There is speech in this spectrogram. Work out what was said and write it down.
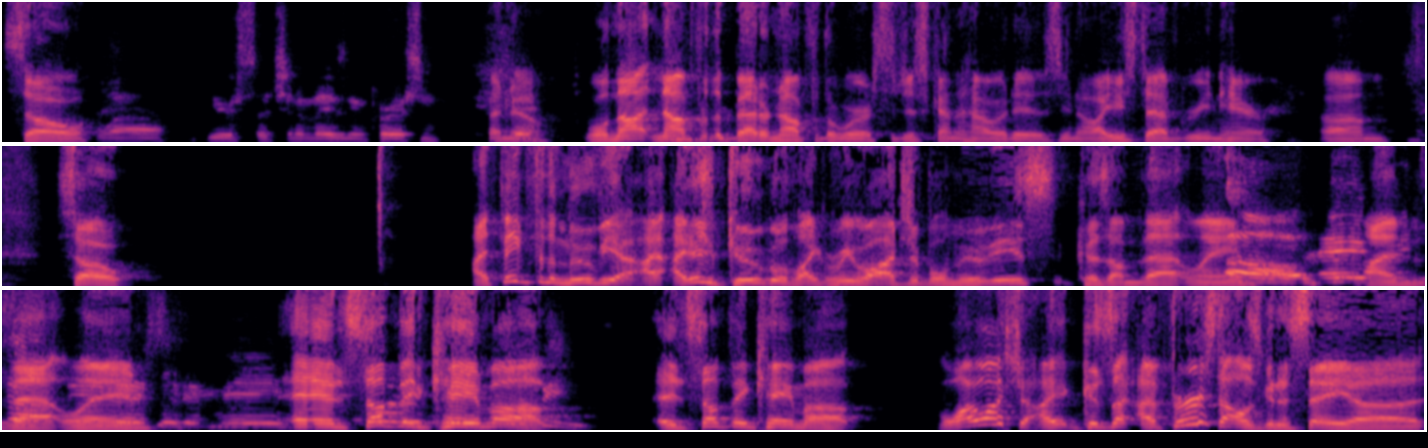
So Wow, you're such an amazing person. I know. Well, not not for the better, not for the worse. It's just kind of how it is. You know, I used to have green hair. Um, so I think for the movie, I, I just googled like rewatchable movies because I'm that lame, Oh, hey, I'm that lame. this to me. and something came up. And something came up. Well, I watched I because at first I was gonna say uh,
